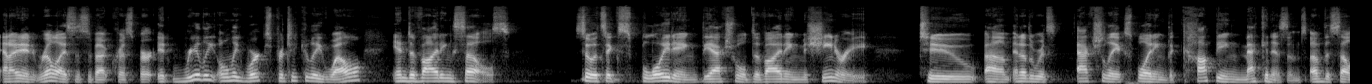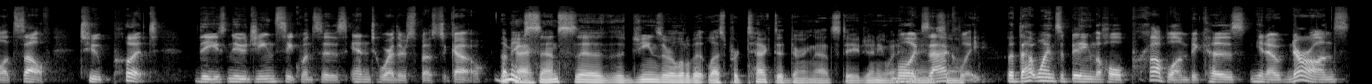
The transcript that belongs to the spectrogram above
and I didn't realize this about CRISPR, it really only works particularly well in dividing cells. So it's exploiting the actual dividing machinery to, um, in other words, actually exploiting the copying mechanisms of the cell itself to put these new gene sequences into where they're supposed to go. That Okay. makes sense. Uh, the genes are a little bit less protected during that stage anyway. Well, right? exactly. But that winds up being the whole problem because, you know, neurons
